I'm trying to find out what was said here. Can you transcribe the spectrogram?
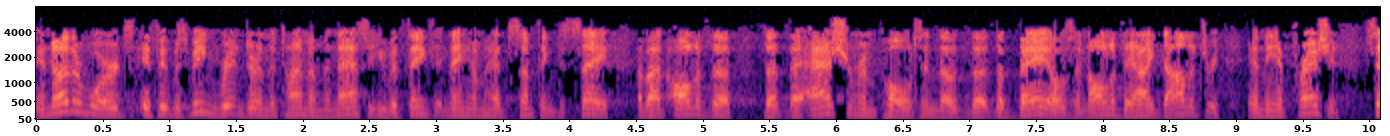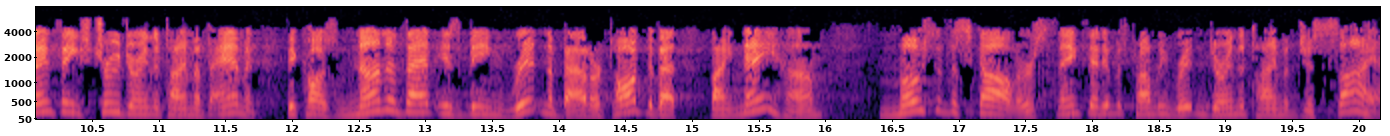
In other words, if it was being written during the time of Manasseh, you would think that Nahum had something to say about all of the, the, the Asherim poles and the, the, the Baals and all of the idolatry and the oppression. Same thing's true during the time of Amon. Because none of that is being written about or talked about by Nahum, most of the scholars think that it was probably written during the time of Josiah.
